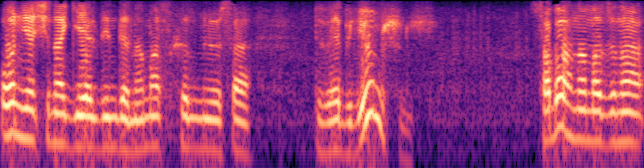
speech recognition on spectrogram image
10 yaşına geldiğinde namaz kılmıyorsa dövebiliyor musunuz? Sabah namazına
